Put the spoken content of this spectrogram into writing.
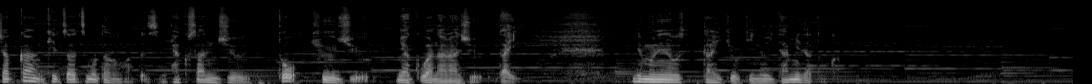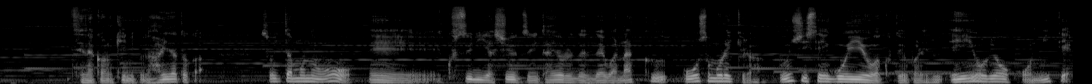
若干血圧も高かったですね。130と90、脈は70代。で、胸の大胸筋の痛みだとか、背中の筋肉の張りだとか、そういったものを、えー、薬や手術に頼るのではなく、オーソモレキュラー、分子整合栄養学と呼ばれる栄養療法にて、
